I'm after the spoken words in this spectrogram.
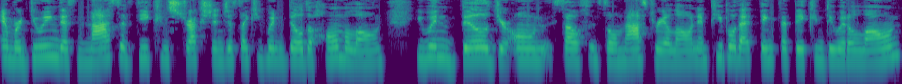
And we're doing this massive deconstruction, just like you wouldn't build a home alone. You wouldn't build your own self and soul mastery alone. And people that think that they can do it alone,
